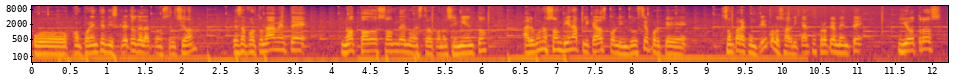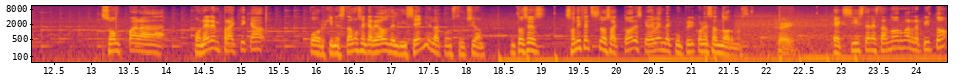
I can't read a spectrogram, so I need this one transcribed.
o componentes discretos de la construcción. Desafortunadamente, no todos son de nuestro conocimiento. Algunos son bien aplicados por la industria porque son para cumplir por los fabricantes propiamente y otros son para poner en práctica por quienes estamos encargados del diseño y la construcción. Entonces, son diferentes los actores que deben de cumplir con esas normas. Okay. Existen estas normas, repito,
